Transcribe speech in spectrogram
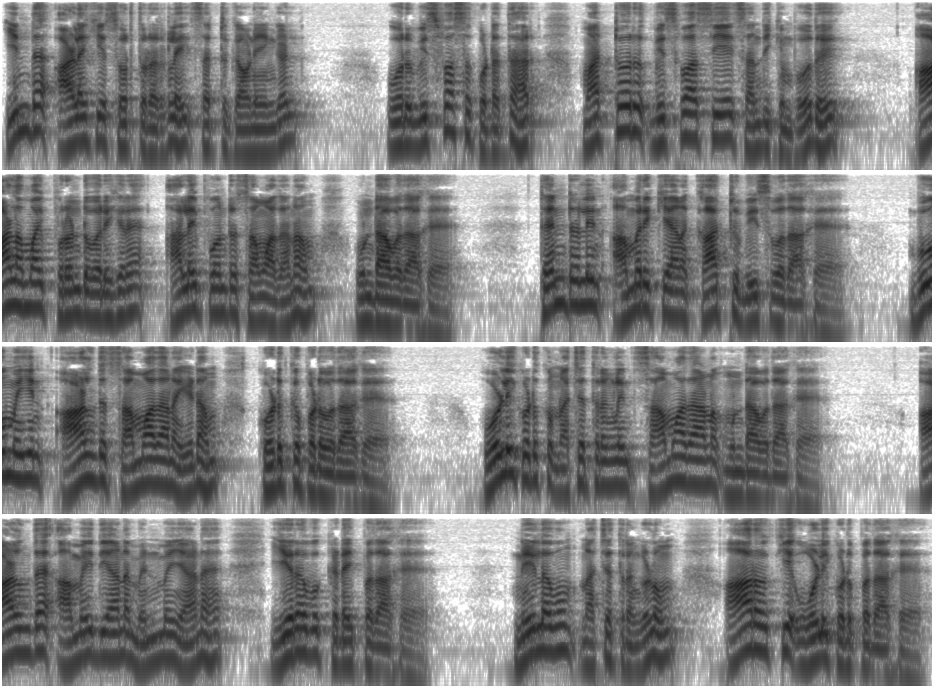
இந்த அழகிய சொற்தொடர்களை சற்று கவனியுங்கள். ஒரு விசுவாச கூட்டத்தார் மற்றொரு விசுவாசியை சந்திக்கும் போது ஆழமாய் புரண்டு வருகிற அலை போன்ற சமாதானம் உண்டாவதாக. தென்றலின் அமெரிக்கையான காற்று வீசுவதாக. பூமியின் ஆழ்ந்த சமாதான இடம் கொடுக்கப்படுவதாக. ஒளி கொடுக்கும் நட்சத்திரங்களின் சமாதானம் உண்டாவதாக. ஆழ்ந்த அமைதியான மென்மையான இரவு கிடைப்பதாக. நிலவும் நட்சத்திரங்களும் ஆரோக்கிய ஒளி கொடுப்பதாக.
